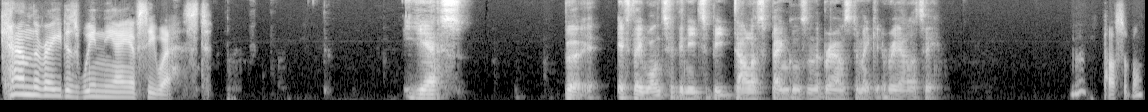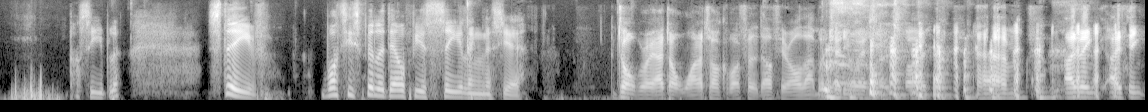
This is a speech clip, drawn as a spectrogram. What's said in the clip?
can the Raiders win the AFC West? Yes, but if they want to, they need to beat Dallas Bengals and the Browns to make it a reality. Possible. Possible. Steve, what is Philadelphia's ceiling this year? Don't worry, I don't want to talk about Philadelphia all that much anyway, so it's fine. Um, I think I think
